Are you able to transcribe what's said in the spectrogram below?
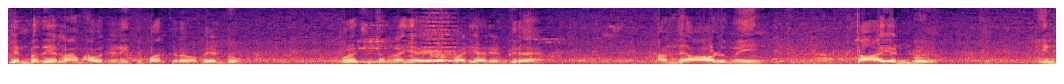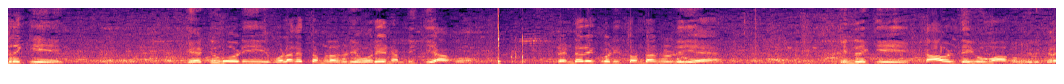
என்பதையெல்லாம் அவர் நினைத்து பார்க்கிற வேண்டும். புரட்சி தமிழ் ஐயா எடப்பாடியார் என்கிற அந்த ஆளுமை தாயன்பு இன்றைக்கு எட்டு கோடி உலகத் தமிழர்களுடைய ஒரே நம்பிக்கையாகவும் ரெண்டரை கோடி தொண்டர்களுடைய இன்றைக்கு காவல் தெய்வமாகவும் இருக்கிற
